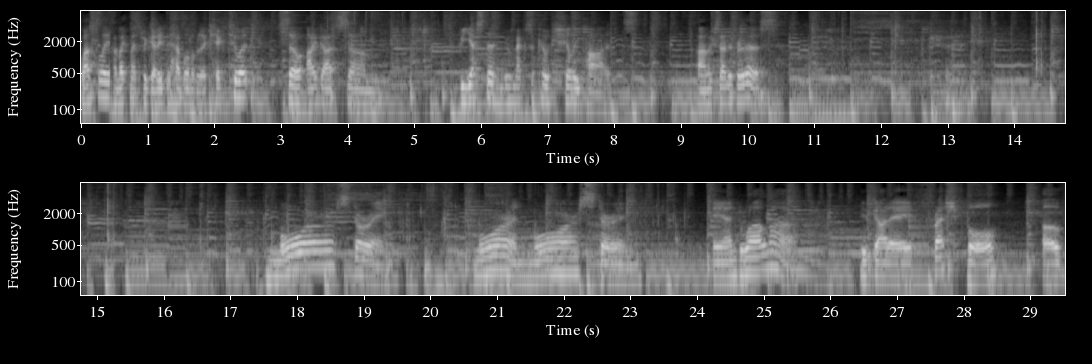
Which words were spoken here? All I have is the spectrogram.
Lastly, I like my spaghetti to have a little bit of kick to it, so I got some Fiesta New Mexico chili pods. I'm excited for this. More stirring. More and more stirring. And voila! We've got a fresh bowl of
